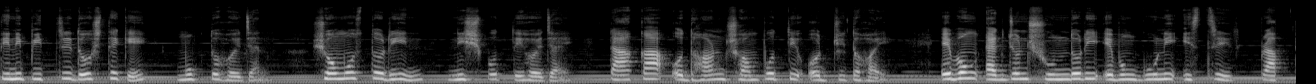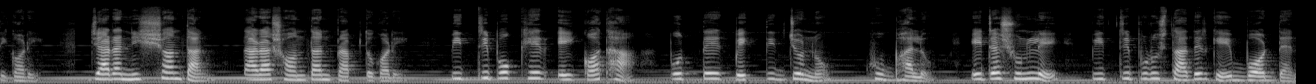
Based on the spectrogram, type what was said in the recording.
তিনি পিতৃদোষ থেকে মুক্ত হয়ে যান। সমস্ত ঋণ নিষ্পত্তি হয়ে যায়। টাকা ও ধন সম্পত্তি অর্জিত হয় এবং একজন সুন্দরী এবং গুণী স্ত্রীর প্রাপ্তি করে। যারা নিঃসন্তান, তারা সন্তান প্রাপ্ত করে। পিতৃপক্ষের এই কথা প্রত্যেক ব্যক্তির জন্য খুব ভালো। এটা শুনলে পিতৃপুরুষ তাদেরকে বর দেন।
